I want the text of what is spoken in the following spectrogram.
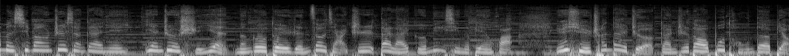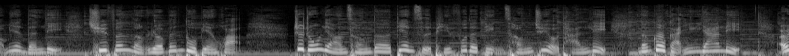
他们希望这项概念验证实验能够对人造假肢带来革命性的变化，允许穿戴者感知到不同的表面纹理，区分冷热温度变化。这种两层的电子皮肤的顶层具有弹力，能够感应压力，而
